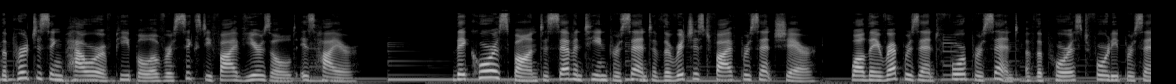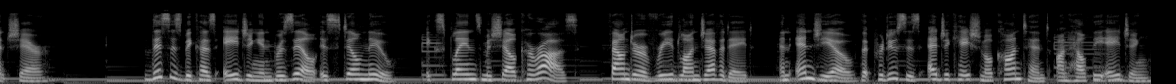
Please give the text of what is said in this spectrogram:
the purchasing power of people over 65 years old is higher. They correspond to 17% of the richest 5% share, while they represent 4% of the poorest 40% share. This is because aging in Brazil is still new, explains Michelle Queiroz, founder of Read Longevidade, an NGO that produces educational content on healthy aging.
